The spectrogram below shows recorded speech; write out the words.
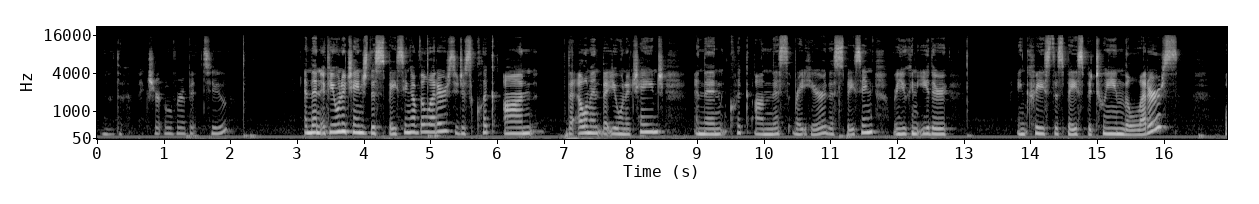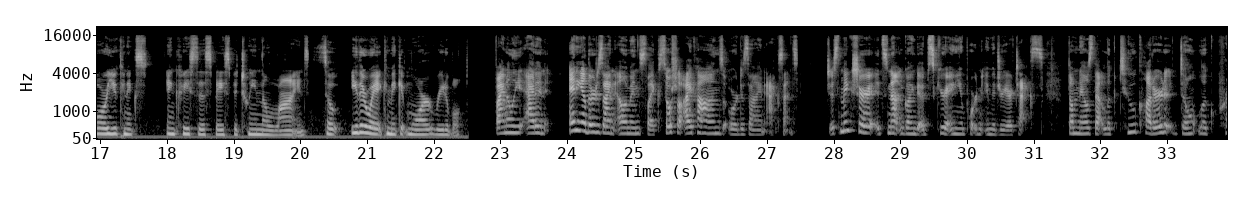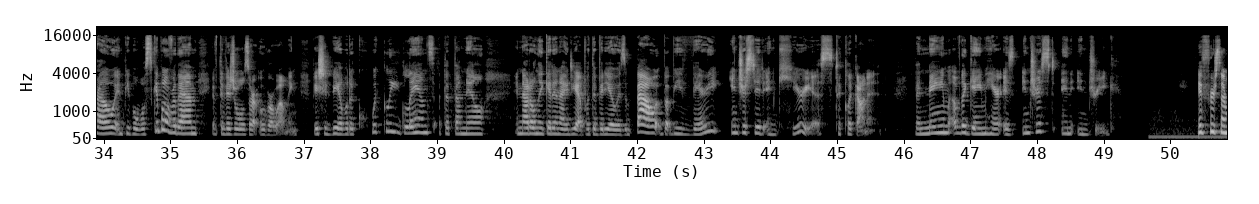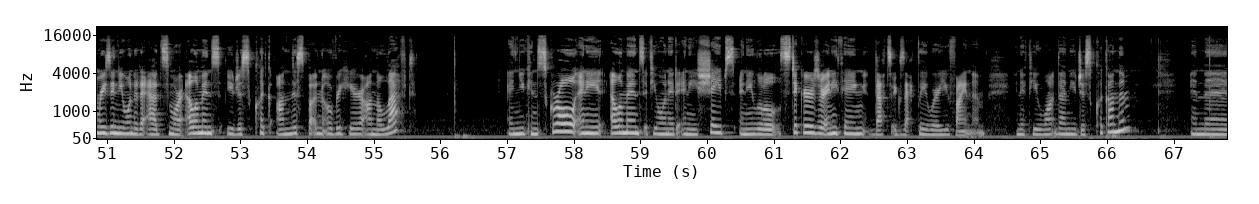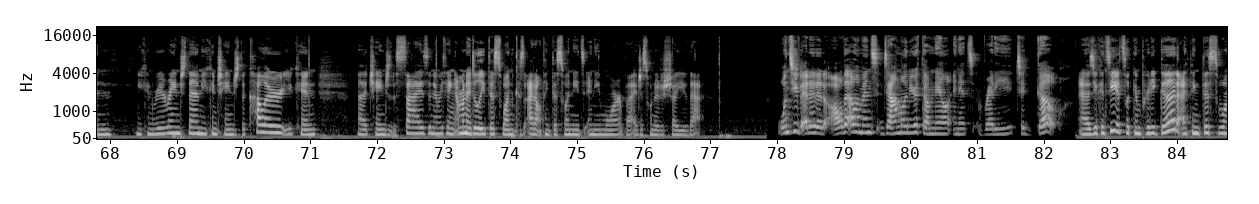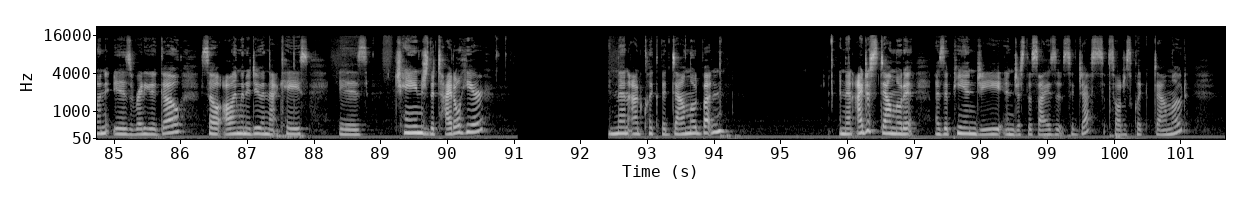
Move the picture over a bit too. And then if you want to change the spacing of the letters, you just click on the element that you want to change and then click on this right here, this spacing, where you can either increase the space between the letters or you can increase the space between the lines. So either way, it can make it more readable. Finally, add in any other design elements like social icons or design accents. Just make sure it's not going to obscure any important imagery or text. Thumbnails that look too cluttered don't look pro and people will skip over them if the visuals are overwhelming. They should be able to quickly glance at the thumbnail and not only get an idea of what the video is about, but be very interested and curious to click on it. The name of the game here is Interest and Intrigue. If for some reason you wanted to add some more elements, you just click on this button over here on the left and you can scroll any elements if you wanted any shapes, any little stickers or anything, that's exactly where you find them. And if you want them, you just click on them and then you can rearrange them. You can change the color, you can uh, change the size and everything. I'm gonna delete this one because I don't think this one needs any more, but I just wanted to show you that. Once you've edited all the elements, download your thumbnail and it's ready to go. As you can see, it's looking pretty good. I think this one is ready to go. So all I'm gonna do in that case is change the title here. And then I'd click the download button. And then I just download it as a PNG in just the size it suggests. So I'll just click download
